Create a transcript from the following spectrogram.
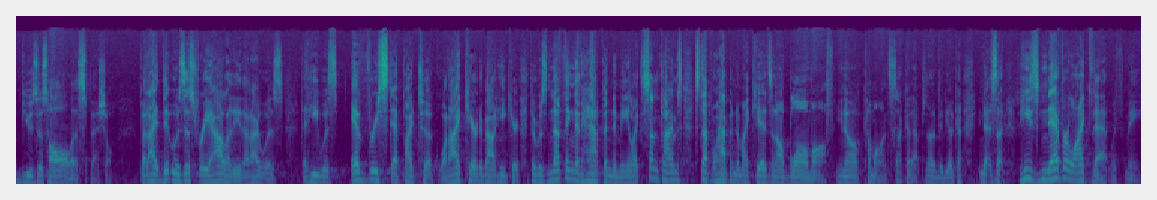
views us all as special. But I, it was this reality that I was, that he was every step I took, what I cared about, he cared. There was nothing that happened to me. Like sometimes stuff will happen to my kids and I'll blow them off. You know, come on, suck it up. It's not a big deal. You know, not, he's never like that with me.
